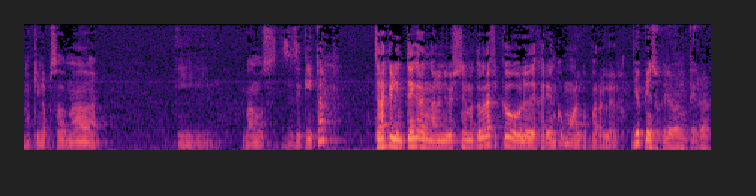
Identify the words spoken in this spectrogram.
aquí no ha pasado nada y vamos desde aquí. ¿Será que lo integran al universo cinematográfico o le dejarían como algo paralelo? Yo pienso que le van a integrar.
